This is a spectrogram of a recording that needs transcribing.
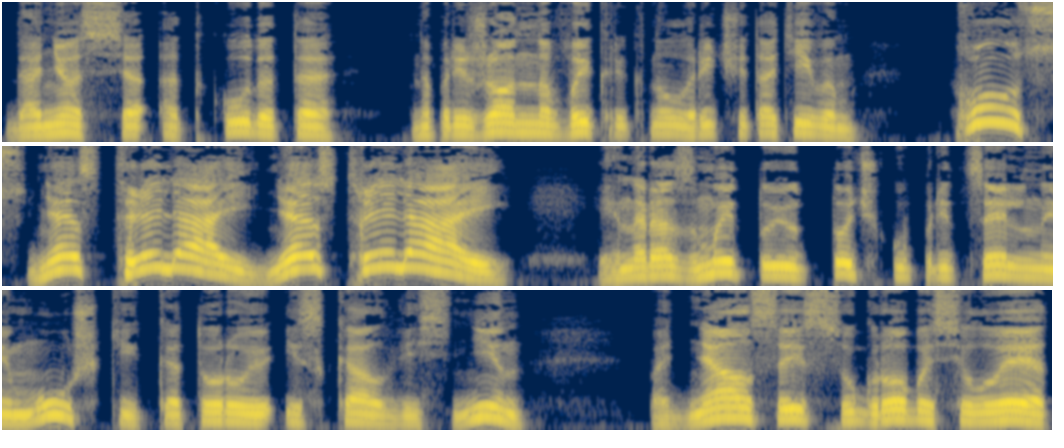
донесся откуда-то, напряженно выкрикнул речитативом «Рус, не стреляй, не стреляй!» И на размытую точку прицельной мушки, которую искал Веснин, поднялся из сугроба силуэт,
